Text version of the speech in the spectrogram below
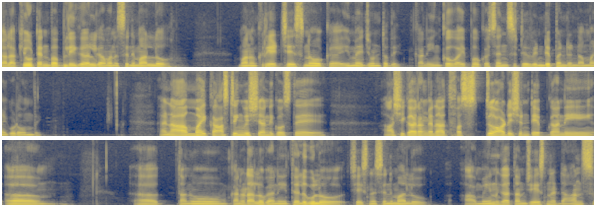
చాలా క్యూట్ అండ్ బబ్లీ గర్ల్గా మన సినిమాల్లో మనం క్రియేట్ చేసిన ఒక ఇమేజ్ ఉంటుంది. కానీ ఇంకోవైపు ఒక సెన్సిటివ్ ఇండిపెండెంట్ అమ్మాయి కూడా ఉంది. అండ్ ఆ అమ్మాయి కాస్టింగ్ విషయానికి వస్తే Ashika Ranganath first audition tape కానీ తను కన్నడలో కానీ తెలుగులో చేసిన సినిమాలు ఆ మెయిన్గా తను చేసిన డాన్స్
